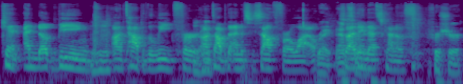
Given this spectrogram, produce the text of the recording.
can end up being on top of the league for on top of the NFC South for a while. Mm-hmm. Right, So I think that's kind of for sure.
